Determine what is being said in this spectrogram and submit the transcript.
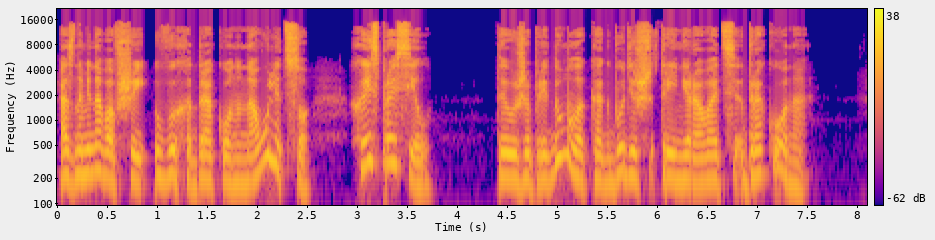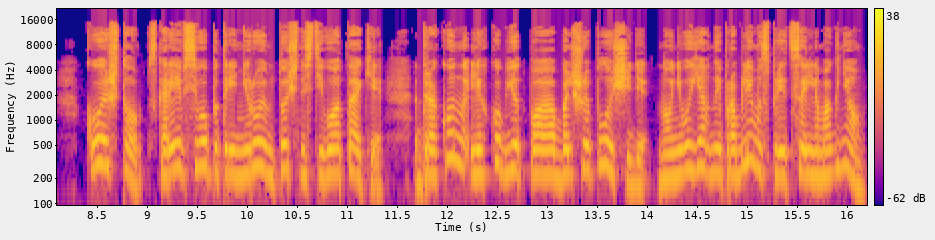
ознаменовавший выход дракона на улицу, Хей спросил, «Ты уже придумала, как будешь тренировать дракона?» Кое-что, скорее всего, потренируем точность его атаки. Дракон легко бьет по большой площади, но у него явные проблемы с прицельным огнем.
